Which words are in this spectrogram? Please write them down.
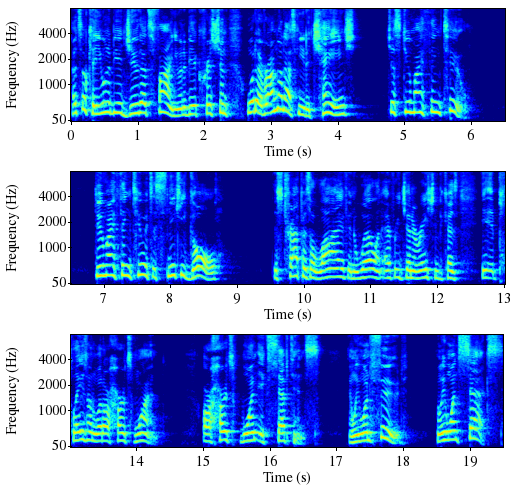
That's okay. You want to be a Jew? That's fine. You want to be a Christian? Whatever. I'm not asking you to change. Just do my thing too. Do my thing too. It's a sneaky goal. This trap is alive and well in every generation because it plays on what our hearts want. Our hearts want acceptance, and we want food, and we want sex.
